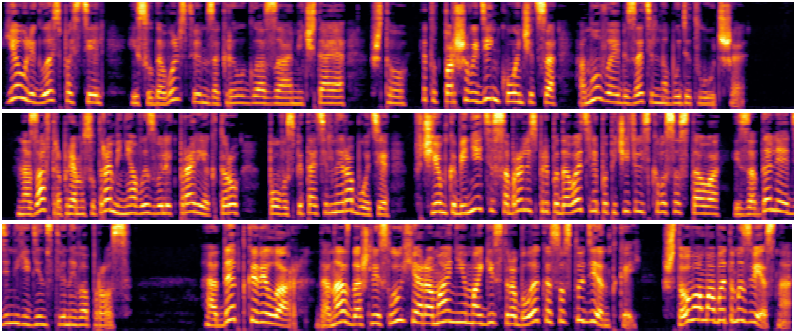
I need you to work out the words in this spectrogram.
я улеглась в постель и с удовольствием закрыла глаза, мечтая, что этот паршивый день кончится, а новый обязательно будет лучше. На завтра прямо с утра меня вызвали к проректору по воспитательной работе, в чьем кабинете собрались преподаватели попечительского состава и задали один единственный вопрос. «Адепт Кавилар, до нас дошли слухи о романе магистра Блэка со студенткой. Что вам об этом известно?»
